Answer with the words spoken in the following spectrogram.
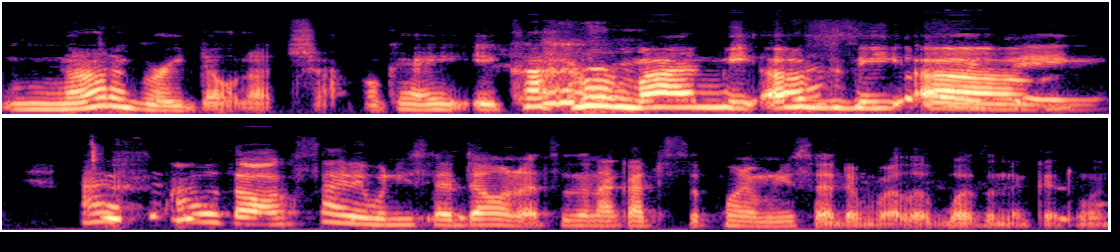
Not a great donut shop, okay? It kind of reminded me of the. Um, I, I, was all excited when you said donuts, and then I got disappointed when you said it. Well, it wasn't a good one.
